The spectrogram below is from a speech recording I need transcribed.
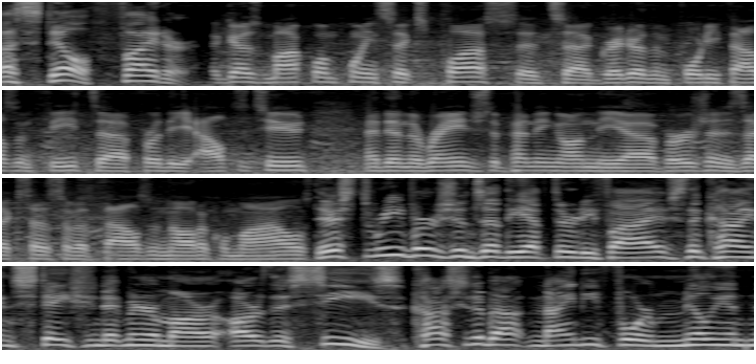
a stealth fighter. It goes Mach 1.6 plus. It's uh, greater than 40,000 feet uh, for the altitude, and then the range, depending on the uh, version, is excess of 1,000 nautical miles. There's three versions of the F-35s. The kind stationed at Miramar are the Cs, costing about $94 million.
